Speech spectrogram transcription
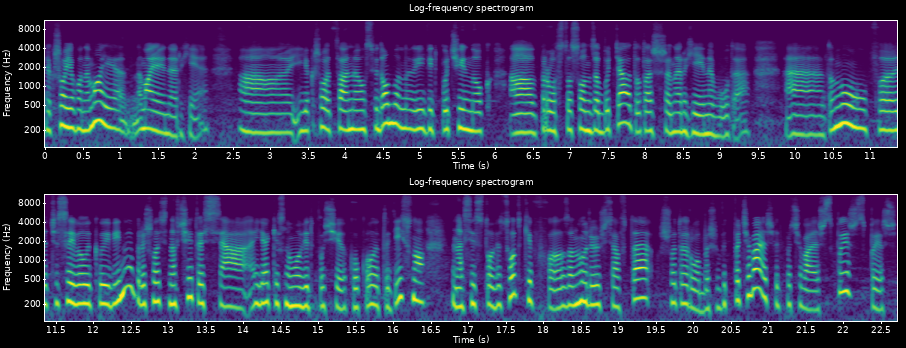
Якщо його немає, немає енергії. Е, якщо це не усвідомлений відпочинок, а просто сон забуття, то теж енергії не буде. Е, тому в часи Великої війни прийшлося навчитися якісному відпочинку, коли ти дійсно на всі 100% занурюєшся в те, що ти робиш. Відпочиваєш, відпочиваєш, спиш, спиш.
